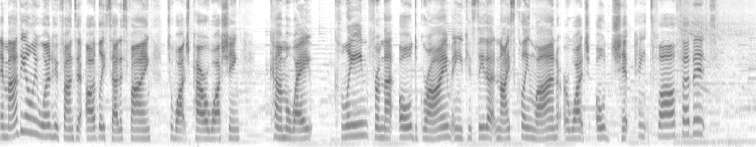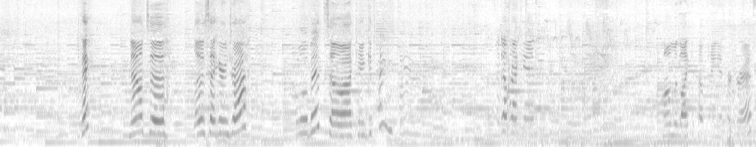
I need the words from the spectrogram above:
Am I the only one who finds it oddly satisfying to watch power washing come away clean from that old grime and you can see that nice clean line or watch old chip paint fly off of it? Okay, now to let it sit here and dry a little bit so I can get to painting. I don't reckon Mom would like if I painted her grass,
